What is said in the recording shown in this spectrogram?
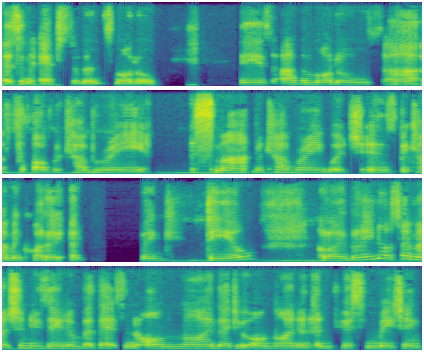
It's an abstinence model. There's other models uh, of recovery, smart recovery, which is becoming quite a, a big deal globally, not so much in New Zealand, but that's an online, they do online and in person meeting.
